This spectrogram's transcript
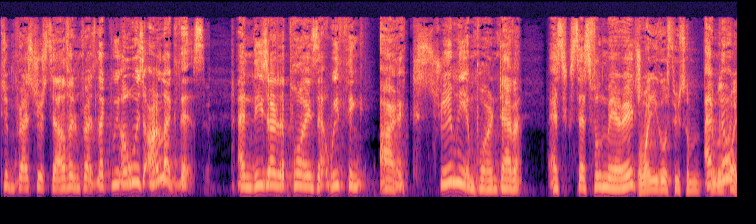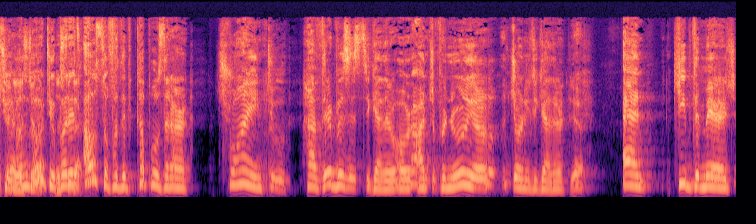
to impress yourself and impress. Like we always are like this, and these are the points that we think are extremely important to have a, successful marriage. Well, why don't you go through some? some I'm going to. Yeah, I'm going to. But it's that. also for the couples that are trying to have their business together or entrepreneurial journey together. Yeah. And keep the marriage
